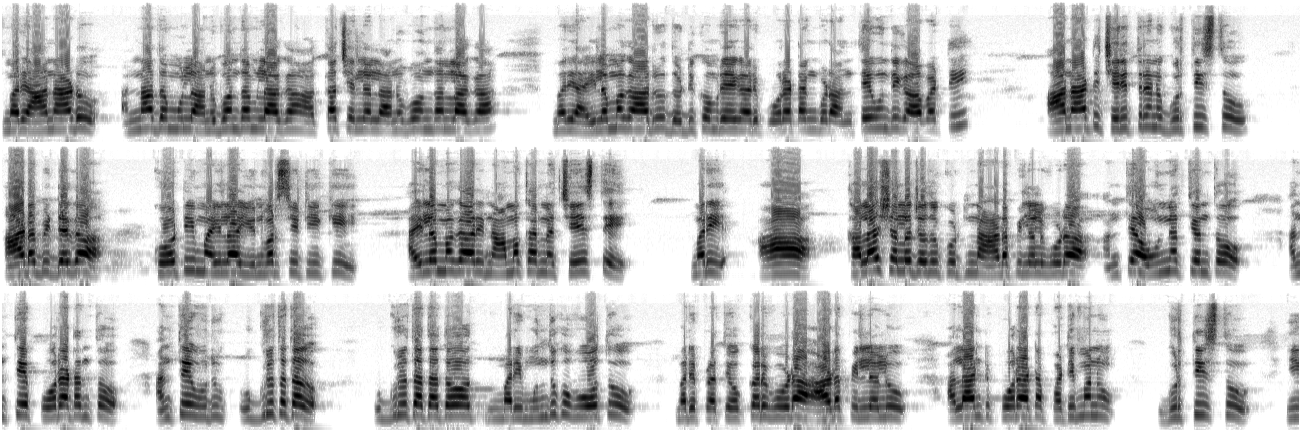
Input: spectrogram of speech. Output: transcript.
మరి ఆనాడు అన్నాదమ్ముల అనుబంధం లాగా అక్క చెల్లెల అనుబంధం లాగా మరి ఐలమ్మ గారు దొడ్డి కొమరయ్య గారి పోరాటం కూడా అంతే ఉంది కాబట్టి ఆనాటి చరిత్రను గుర్తిస్తూ ఆడబిడ్డగా కోటి మహిళా యూనివర్సిటీకి ఐలమ్మ గారి నామకరణ చేస్తే మరి ఆ కళాశాలలో చదువుకుంటున్న ఆడపిల్లలు కూడా అంతే ఔన్నత్యంతో అంతే పోరాటంతో అంతే ఉగ్రతతో ఉగ్రతతో మరి ముందుకు పోతూ మరి ప్రతి ఒక్కరు కూడా ఆడపిల్లలు అలాంటి పోరాట పటిమను గుర్తిస్తూ ఈ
